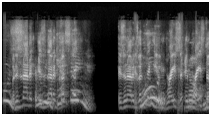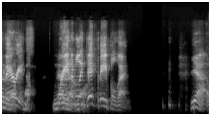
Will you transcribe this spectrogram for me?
But isn't that a, isn't that a good thing? Isn't that a good no. thing? You embrace embrace no, the no, variance. Randomly pick people then. Yeah.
